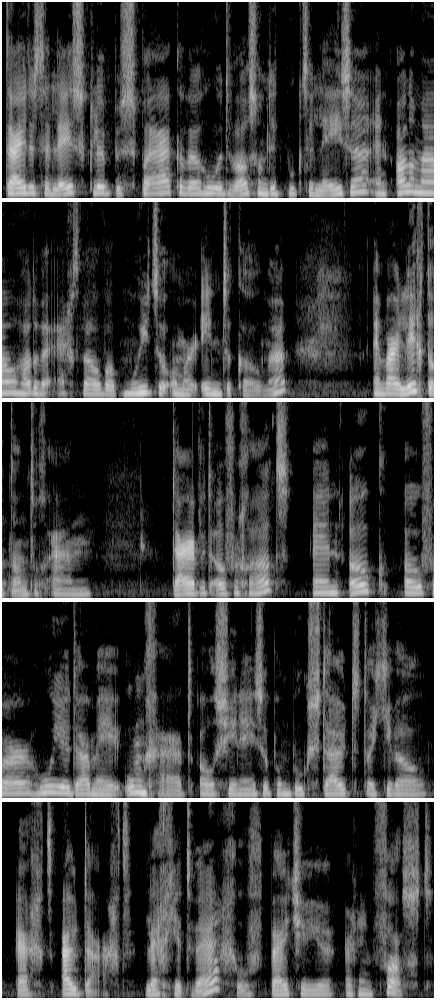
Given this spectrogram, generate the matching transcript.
Tijdens de leesclub bespraken we hoe het was om dit boek te lezen en allemaal hadden we echt wel wat moeite om erin te komen. En waar ligt dat dan toch aan? Daar hebben we het over gehad en ook over hoe je daarmee omgaat als je ineens op een boek stuit dat je wel echt uitdaagt. Leg je het weg of bijt je je erin vast?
